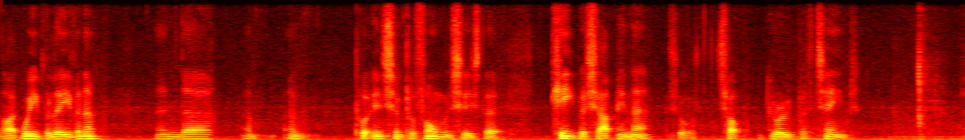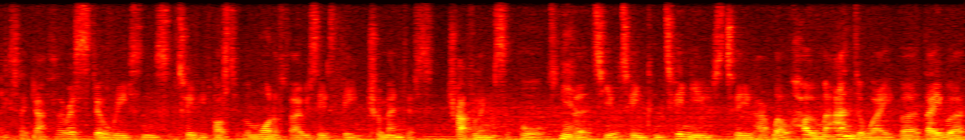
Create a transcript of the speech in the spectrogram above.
like we believe in them, and uh, and, and put in some performances that keep us up in that sort of top group of teams. Say, Gaff, there is still reasons to be positive, and one of those is the tremendous travelling support Yeah. that your team continues to have, well, home and away. But they were,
